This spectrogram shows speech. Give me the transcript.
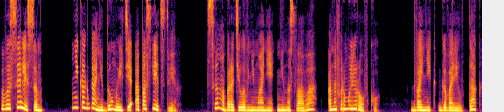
Вы с Эллисон никогда не думаете о последствиях. Сэм обратила внимание не на слова, а на формулировку — Двойник говорил так,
